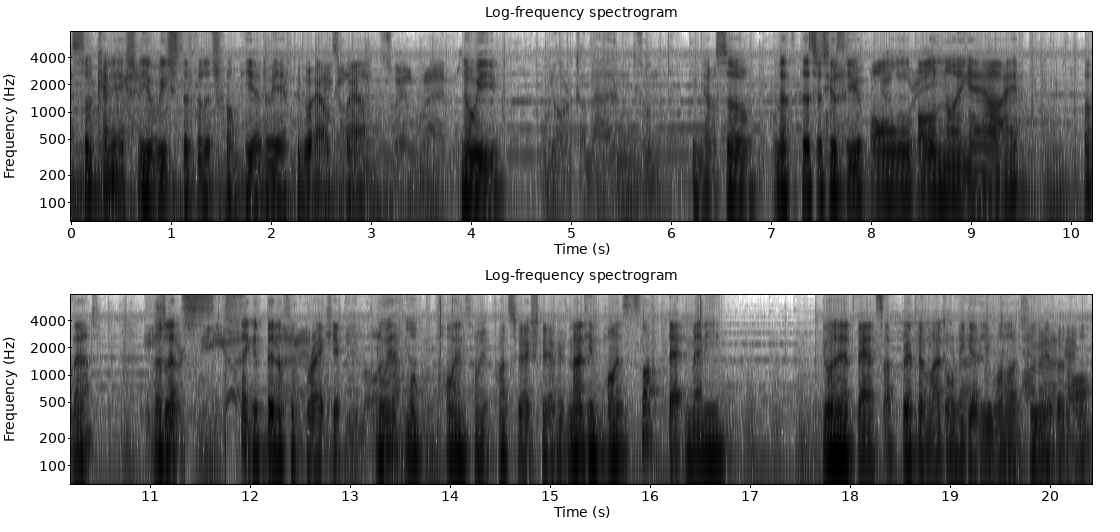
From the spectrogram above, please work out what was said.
So can we actually reach the village from here, do we have to go elsewhere? No, we we know. So let's let's just use the all all knowing AI for that. But let's, let's take a bit of a break here. Now we have more points. How many points do we actually have? We have 19 points. It's not that many. If you want an advanced upgrade, that might only get you one or two, if at all.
